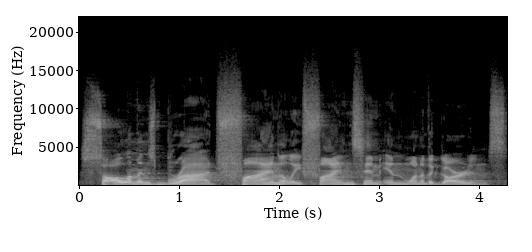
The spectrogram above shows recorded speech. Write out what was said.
Solomon's bride finally finds him in one of the gardens.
